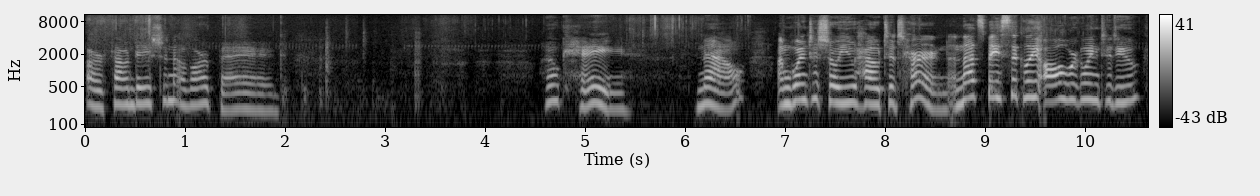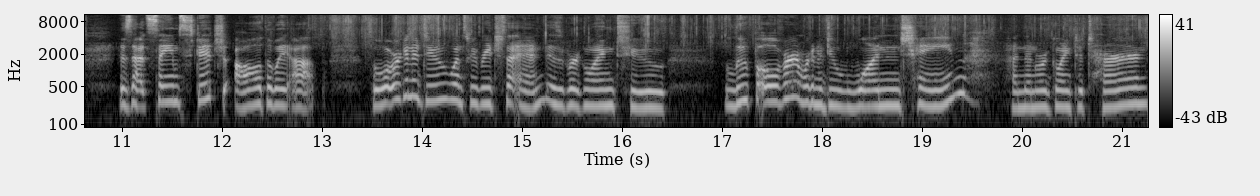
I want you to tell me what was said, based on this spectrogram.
our foundation of our bag. Okay, now I'm going to show you how to turn and that's basically all we're going to do is that same stitch all the way up. But what we're going to do once we reach the end is we're going to loop over and we're going to do one chain and then we're going to turn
